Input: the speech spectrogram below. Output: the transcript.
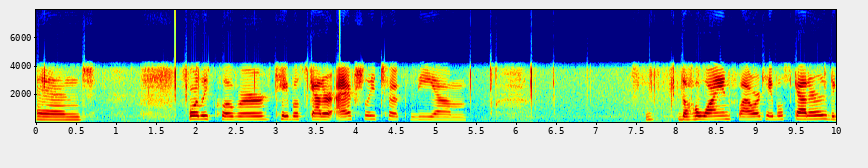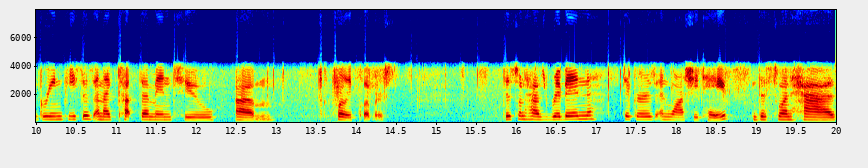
and four-leaf clover, table scatter. I actually took the um, the Hawaiian flower table scatter, the green pieces, and I cut them into um, four-leaf clovers. This one has ribbon, stickers, and washi tape. This one has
